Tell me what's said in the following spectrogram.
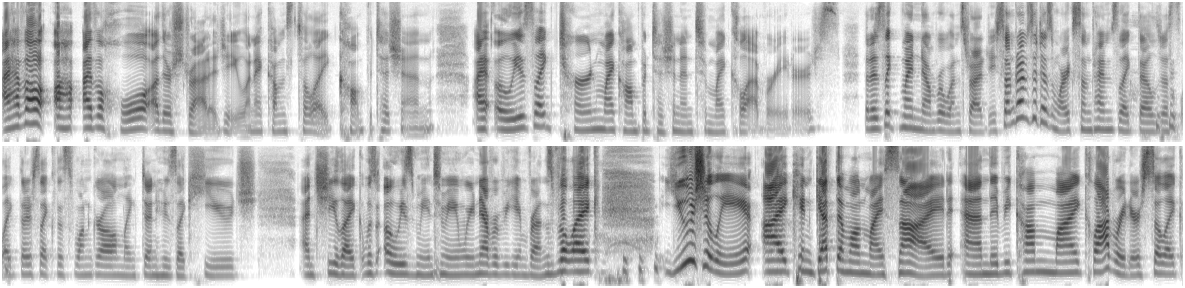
I have a, a I have a whole other strategy when it comes to like competition. I always like turn my competition into my collaborators. That is like my number one strategy. Sometimes it doesn't work. Sometimes like they'll just like there's like this one girl on LinkedIn who's like huge and she like was always mean to me and we never became friends. But like usually I can get them on my side and they become my collaborators. So like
